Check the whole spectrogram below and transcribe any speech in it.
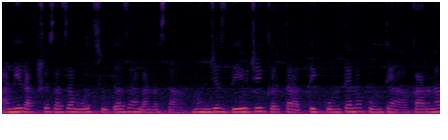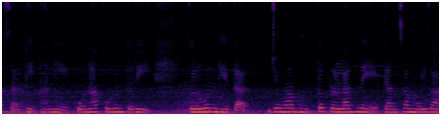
आणि राक्षसाचा वधसुद्धा झाला नसता. म्हणजेच देव जे करतात ते कोणत्या ना कोणत्या कारणासाठी आणि कोणाकडून तरी करून घेतात. जेव्हा भक्त प्रल्हादने त्यांचा मुलगा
